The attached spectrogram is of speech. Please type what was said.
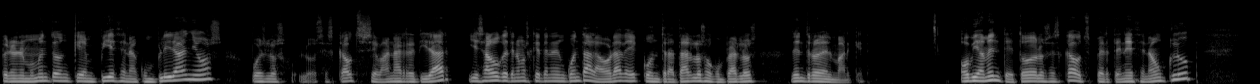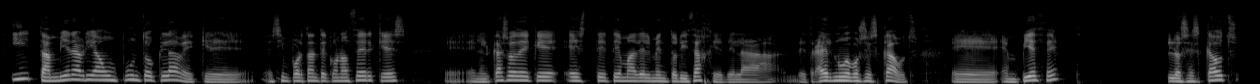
Pero en el momento en que empiecen a cumplir años, pues los, scouts se van a retirar y es algo que tenemos que tener en cuenta a la hora de contratarlos o comprarlos dentro del market. Obviamente todos los scouts pertenecen a un club y también habría un punto clave que es importante conocer que es eh, en el caso de que este tema del mentorizaje, de, la, de traer nuevos scouts, eh, empiece, los scouts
